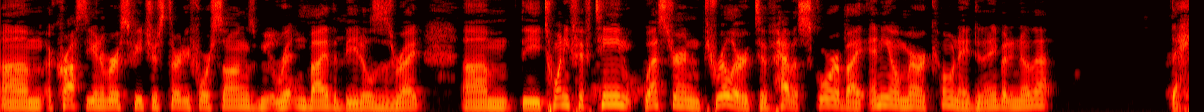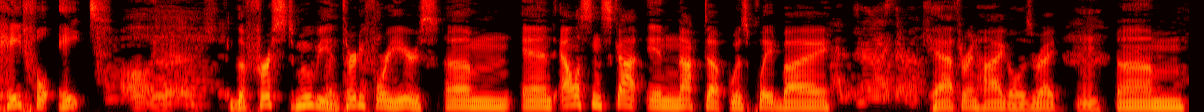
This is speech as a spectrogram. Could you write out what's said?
Um, Across the Universe features 34 songs written by the Beatles is right. Um, the 2015 Western thriller to have a score by Ennio Morricone. Did anybody know that? The Hateful Eight. Oh yeah. The first movie in 34 years. Um, and Allison Scott in Knocked Up was played by Katherine Heigl, is right. Um,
